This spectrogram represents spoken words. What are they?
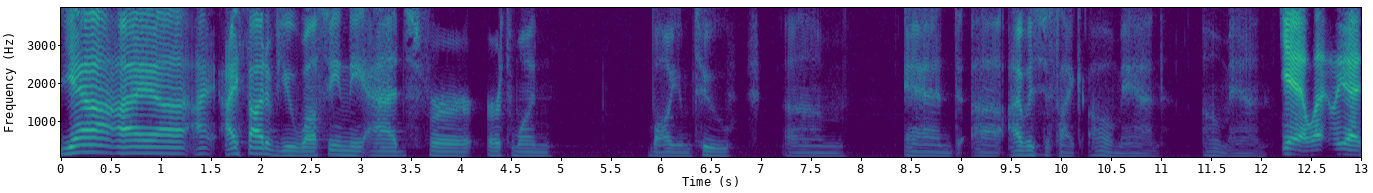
yeah, I, uh, I I thought of you while seeing the ads for Earth One, Volume Two, um, and uh, I was just like, oh man, oh man. yeah, yeah,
